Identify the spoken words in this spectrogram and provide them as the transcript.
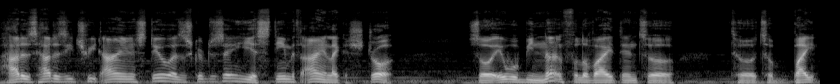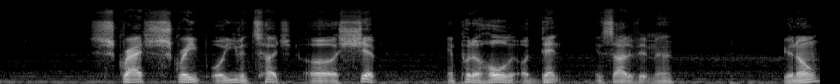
how does how does he treat iron and steel? As the scripture say, he esteemeth iron like a straw. So it would be nothing for Leviathan to to to bite, scratch, scrape, or even touch a ship and put a hole, a dent inside of it, man. You know,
